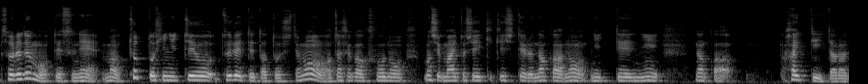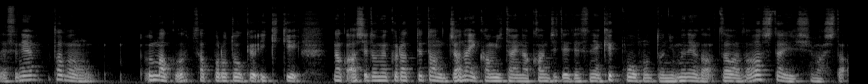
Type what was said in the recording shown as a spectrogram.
それでもですね、まあ、ちょっと日にちをずれてたとしても私がそのもし毎年行き来してる中の日程になんか入っていたらですね多分うまく札幌東京行き来なんか足止め食らってたんじゃないかみたいな感じでですね結構本当に胸がざわざわしたりしました。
